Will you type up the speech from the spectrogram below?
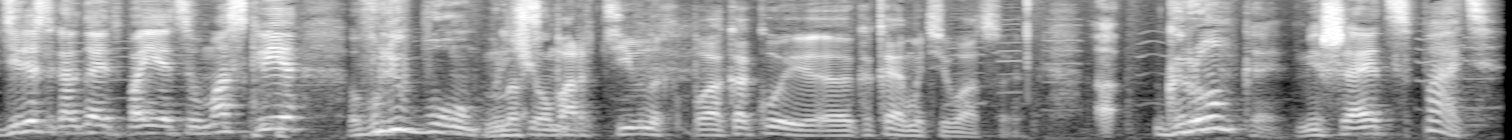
Интересно, когда это появится в Москве, в любом На причем. спортивных. А какой, э, какая мотивация? А, Громко мешает спать.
